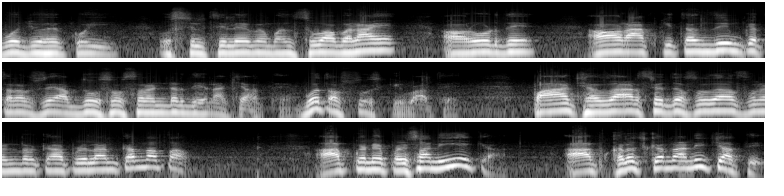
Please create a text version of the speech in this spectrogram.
वो जो है कोई उस सिलसिले में मंसूबा बनाएँ और वोट दें। और आपकी तंजीम के तरफ़ से आप 200 सिलेंडर देना चाहते हैं। बहुत अफसोस की बात है। पाँच हज़ार से दस हज़ार सिलेंडर का आप ऐलान करना था। आपके लिए पैसा नहीं है क्या? आप खर्च करना नहीं चाहते।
